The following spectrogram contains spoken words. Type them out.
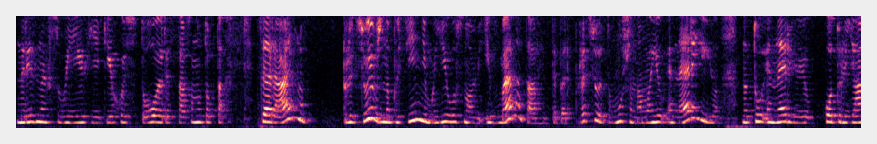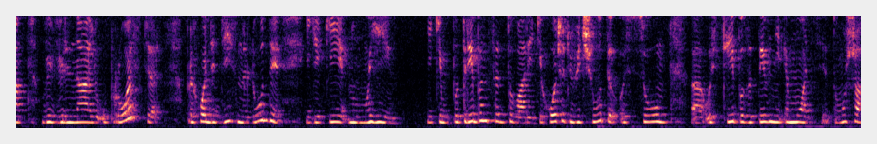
на різних своїх якихось сторісах. Ну тобто, це реально працює вже на постійній моїй основі. І в мене таргет тепер працює, тому що на мою енергію, на ту енергію, котру я вивільняю у простір, приходять дійсно люди, які ну мої. Яким потрібен цей товар, які хочуть відчути ось цю е, ось ці позитивні емоції. Тому що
